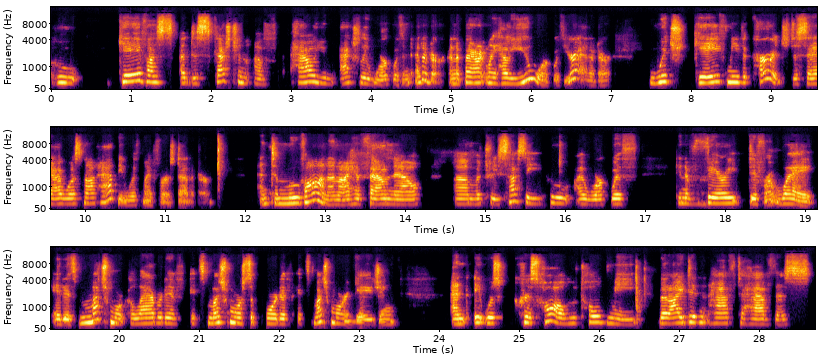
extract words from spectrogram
who gave us a discussion of how you actually work with an editor and apparently how you work with your editor, which gave me the courage to say I was not happy with my first editor and to move on. And I have found now um, Matrice Hussey, who I work with in a very different way. It is much more collaborative, it's much more supportive, it's much more engaging. And it was Chris Hall who told me that I didn't have to have this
